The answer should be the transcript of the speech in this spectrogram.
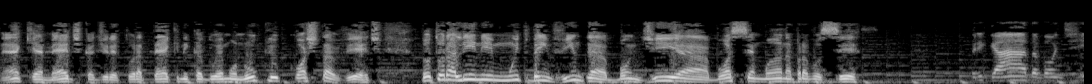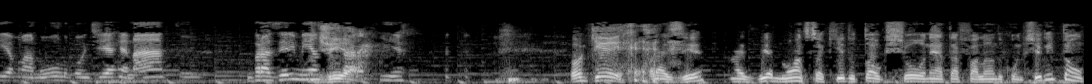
né, que é médica, diretora técnica do Hemonúcleo Costa Verde. Doutora Aline, muito bem-vinda, bom dia, boa semana para você. Obrigada, bom dia Manolo, bom dia Renato. Um prazer imenso estar aqui. ok. Prazer prazer nosso aqui do Talk Show, né, tá falando contigo. Então,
